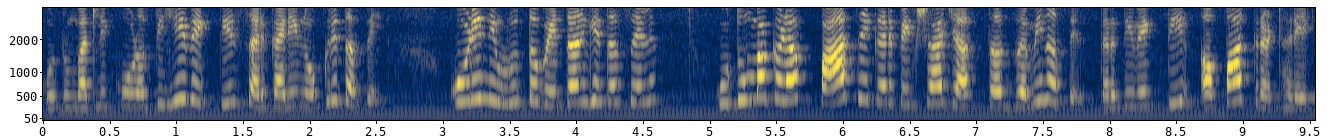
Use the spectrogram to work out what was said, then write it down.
कुटुंबातली कोणतीही व्यक्ती सरकारी नोकरीत असेल कोणी निवृत्त वेतन घेत असेल कुटुंबाकडे पाच एकरपेक्षा जास्त जमीन असेल तर ती व्यक्ती अपात्र ठरेल.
